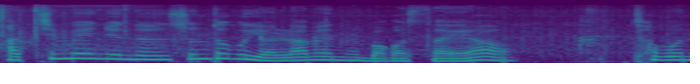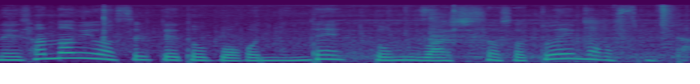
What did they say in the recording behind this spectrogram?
아침 메뉴는 순두부 열라면을 먹었어요. 저번에 산남이 왔을 때도 먹었는데 너무 맛있어서 또 해 먹었습니다.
